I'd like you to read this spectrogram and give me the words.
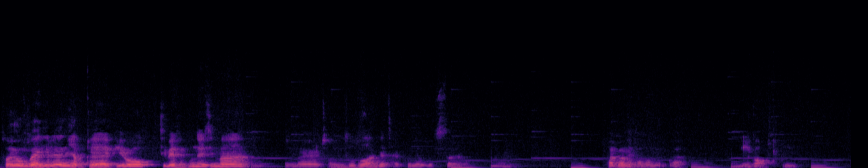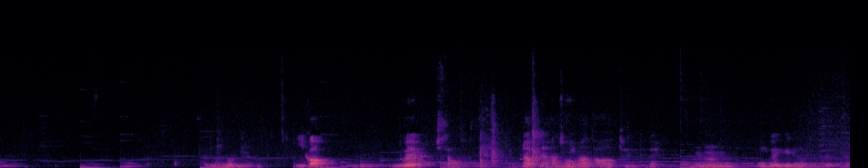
저희 500일은 이렇게 비록 집에서 보내지만 정말 저희 소소하게 잘 보내고 있어요. 화병에 담아놓을 거야? 이거? 3만 원이야. 이거? 왜 이렇게 비싼 거 샀어? 야 그냥 한 송이만 사와도 되는데. 음, 500일은 그래.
